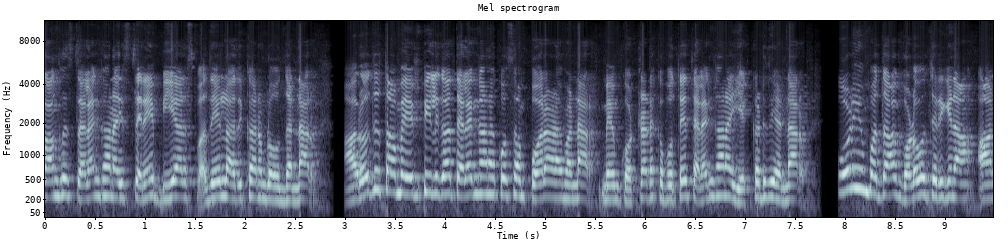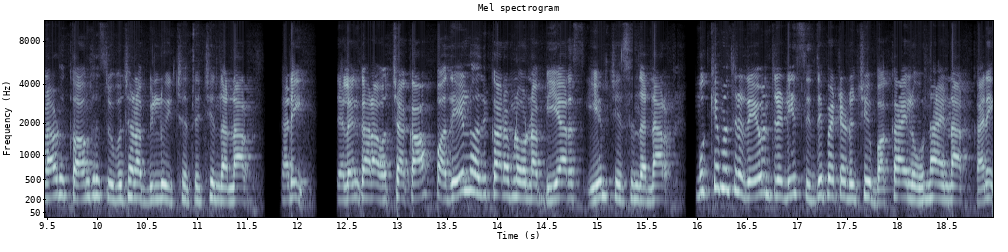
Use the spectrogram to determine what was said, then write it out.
కాంగ్రెస్ తెలంగాణ ఇస్తేనే బీఆర్ఎస్ పదేళ్ళ అధికారంలో ఉందన్నారు. ఆ రోజు తాము ఎంపీలుగా తెలంగాణ కోసం పోరాడమన్నారు. మేము కొట్లాడకపోతే తెలంగాణ ఎక్కడిది అన్నారు. పోడియం వద్ద గొడవ జరిగినా ఆనాడు కాంగ్రెస్ విభజన బిల్లు ఇచ్చ తెచ్చిందన్నారు. కానీ తెలంగాణ వచ్చాక పదేళ్ళు అధికారంలో ఉన్న బీఆర్ఎస్ ఏం చేసిందన్నారు? ముఖ్యమంత్రి రేవంత్ రెడ్డి సిద్దిపేట నుంచి బకాయిలు ఉన్నాయన్నారు కానీ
